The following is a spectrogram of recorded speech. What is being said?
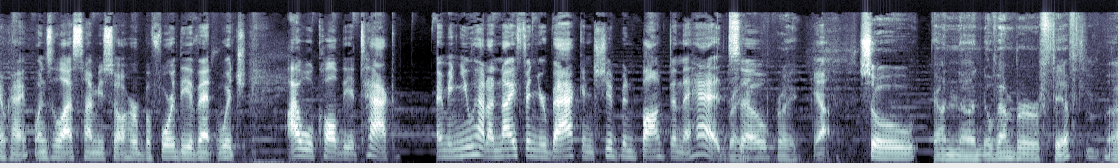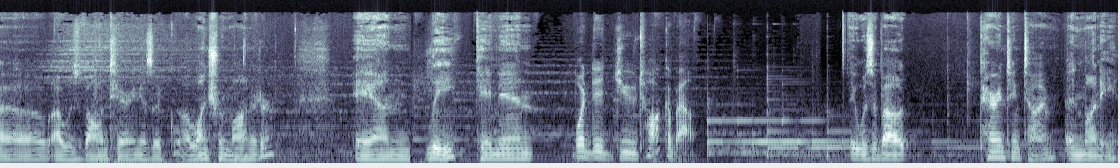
Okay, when's the last time you saw her before the event, which I will call the attack? I mean, you had a knife in your back and she'd been bonked in the head, Right, so. right. Yeah. So on uh, November 5th, uh, I was volunteering as a, a lunchroom monitor, and Leigh came in. What did you talk about? It was about parenting time and money,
